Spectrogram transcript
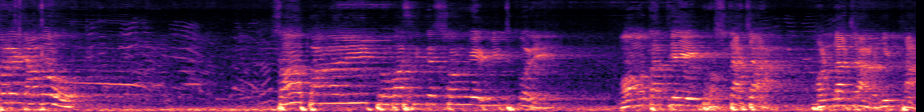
পরে যাব। সব বাঙালি প্রবাসীদের সঙ্গে মিট করে মমতার যে ভ্রষ্টাচার, ভণ্ডাচার, মিথ্যা,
